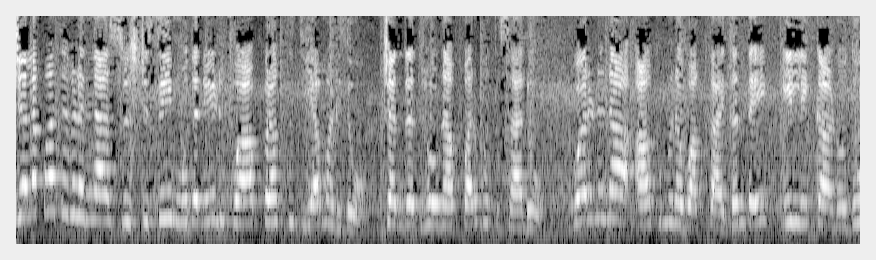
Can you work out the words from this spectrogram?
ಜಲಪಾತಗಳನ್ನ ಸೃಷ್ಟಿಸಿ ಮುದ ನೀಡುವ ಪ್ರಕೃತಿಯ ಮಡಿಲು. ಚಂದ್ರದ್ರೋಣ ಪರ್ವತ ಸಾಲು ವರ್ಣನ ಆಗಮನವಾಗ್ತಾ ಇದ್ದಂತೆ ಇಲ್ಲಿ ಕಾಣೋದು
